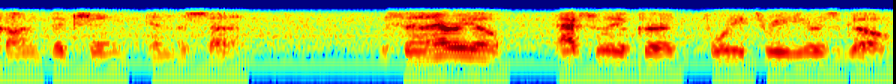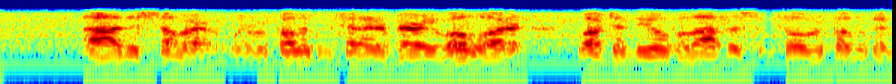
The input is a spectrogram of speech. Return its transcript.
conviction in the Senate. The scenario actually occurred 43 years ago uh, this summer when Republican Senator Barry Goldwater walked into the Oval Office and told Republican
